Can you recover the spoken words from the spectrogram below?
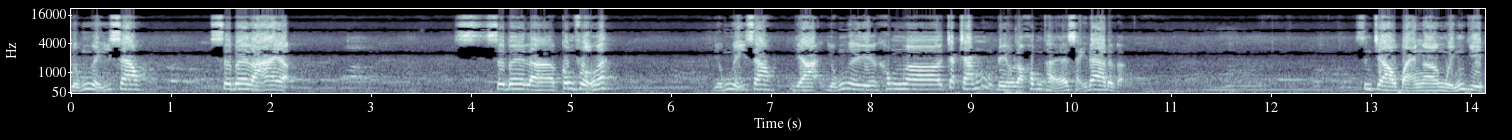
Dũng nghĩ sao? CP là ai ạ? CP là công phượng á. Dũng nghĩ sao? Dạ Dũng nghĩ không uh, chắc chắn một điều là không thể xảy ra được ạ. Xin chào bạn uh, Nguyễn Diệp.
